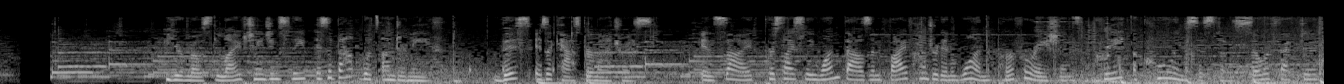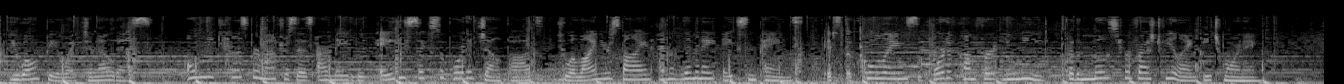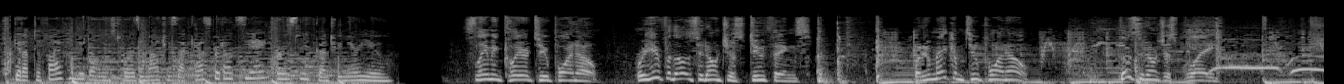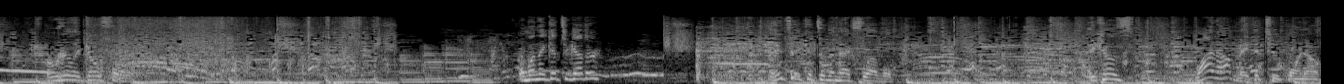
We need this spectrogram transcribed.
Your most life-changing sleep is about what's underneath. This is a Casper mattress. Inside, precisely 1,501 perforations create a cooling system so effective you won't be awake to notice. Only Casper mattresses are made with 86 supportive gel pods to align your spine and eliminate aches and pains. It's the cooling, supportive comfort you need for the most refreshed feeling each morning. Get up to $500 towards a mattress at Casper.ca or a sleep country near you. Sleeman Clear 2.0. We're here for those who don't just do things, but who make them 2.0. Those who don't just play, but really go for it. And when they get together, they take it to the next level. Because why not make it 2.0?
